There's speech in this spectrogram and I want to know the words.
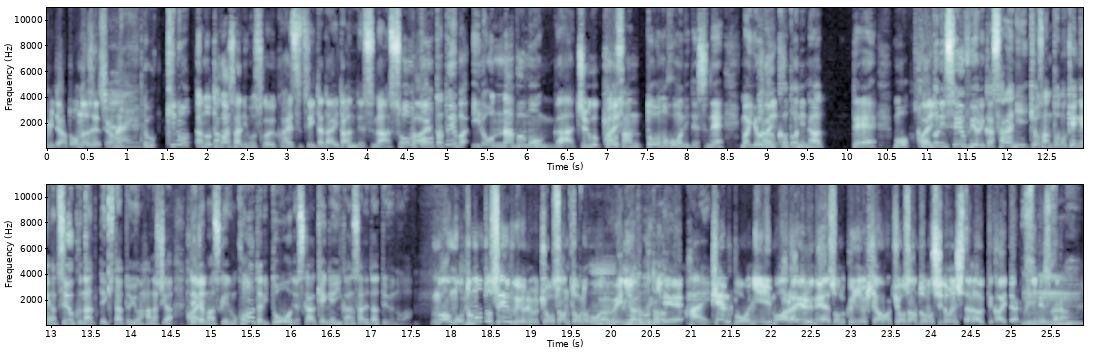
みたいなのと同じですよね。はい。でも昨日あの高橋さんにもすごい解説いただいたんですが、相はい。当例えばいろんな部門が中国共産党の方にですね、まあ寄ることになって。もう本当に政府よりかさらに共産党の権限が強くなってきたというような話が出てますけれども、このあたりどうですか？権限移管されたというのは。まあもともと政府よりも共産党の方が上にある国で、はい、憲法にもうあらゆるねその国の機関は共産党の指導に従うって書いてある国ですから、うん。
